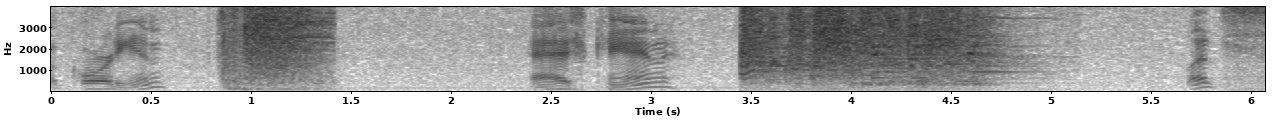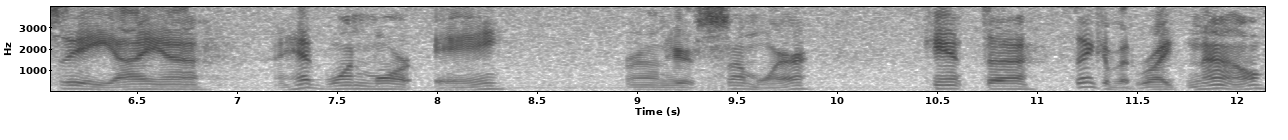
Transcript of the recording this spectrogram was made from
Accordion. Ash can. Let's see, I, uh, I had one more A around here somewhere. Can't, uh, think of it right now.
